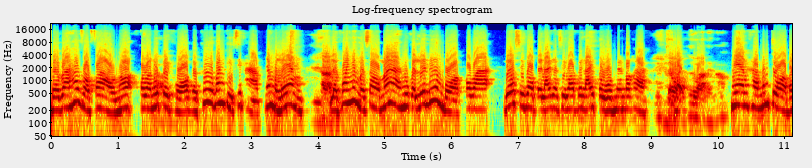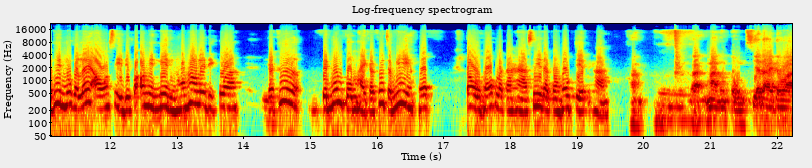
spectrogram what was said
แบบว่าเฮาก็เฝ้าเนาะเพราะว่าหนูไปขอก็คือวันที่15ยังมื้อแลงครับ แล้วพอยังมื้อเช้ามาหนูก็เลยลืมบอกเพราะว่าเดี๋ยวสิเว้าไปหลายก็สิเว้าไปหลายโตแม่นบ่ค่ะ เจ้าคือว่าอะไรเนาะ แม่นค่ะมันจ่อบัดนี้หนูก็เลยเอาจังซี่ดีกว่าเอาเน้นๆของเฮาเลยดีกว่า ก็คือเป็นวงกลมให้ก็คือจะมี6 96แล้วก็54แล้วก็67ค่ะ ครับก็มาตรงๆ เสียดายแต่ว่า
